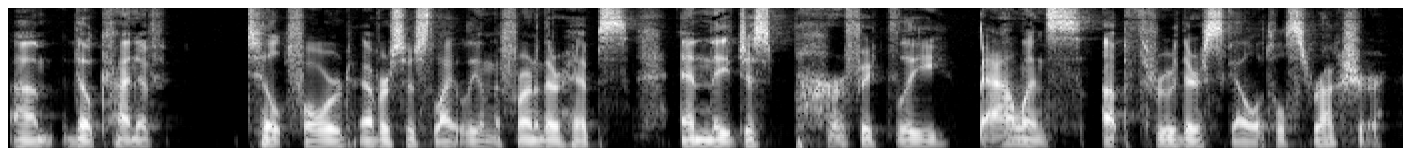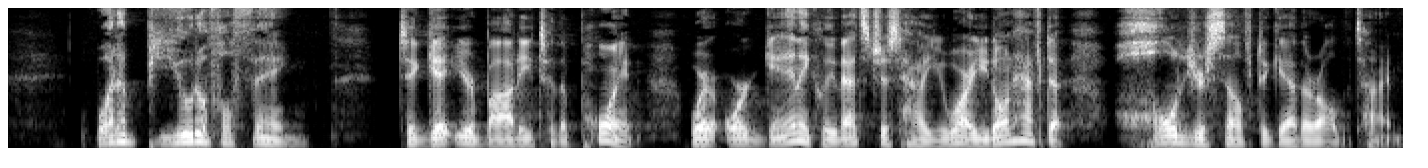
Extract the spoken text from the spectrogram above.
um, they'll kind of tilt forward ever so slightly on the front of their hips, and they just perfectly balance up through their skeletal structure. What a beautiful thing to get your body to the point where organically that's just how you are. You don't have to hold yourself together all the time.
